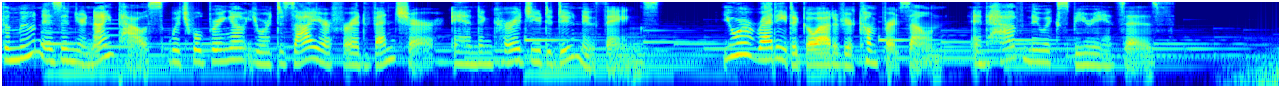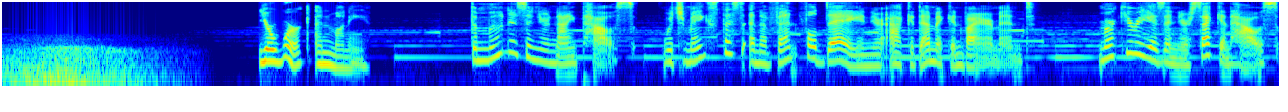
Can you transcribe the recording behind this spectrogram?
The moon is in your ninth house, which will bring out your desire for adventure and encourage you to do new things. You are ready to go out of your comfort zone and have new experiences. Your work and money. The moon is in your ninth house, which makes this an eventful day in your academic environment. Mercury is in your second house,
